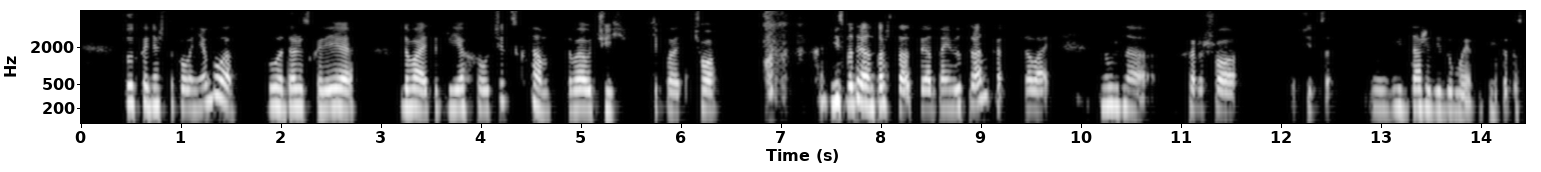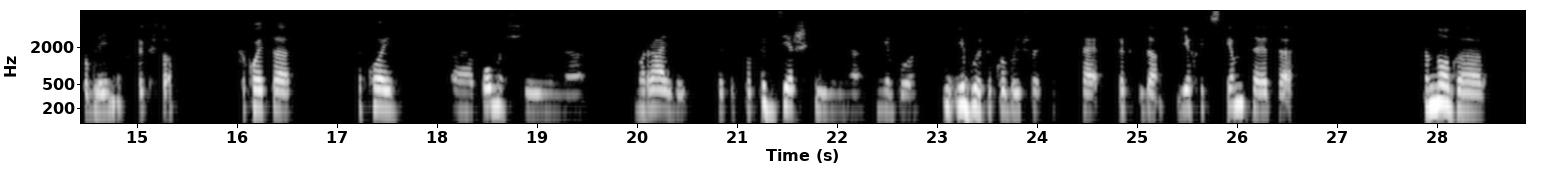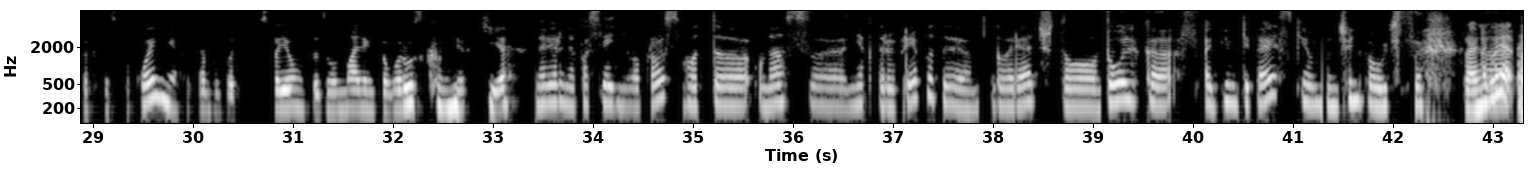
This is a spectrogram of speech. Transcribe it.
Тут, конечно, такого не было. Было даже скорее, давай, ты приехал учиться к нам, давай учись. Типа, чё? Несмотря на то, что ты одна иностранка, давай. Нужно хорошо учиться, не, не, даже не думая о каких-то послаблениях. Так что какой-то такой э, помощи именно моральной какой-то поддержки именно не было. Не было такой большой, как в Китае. Так что да, ехать с кем-то это намного как-то спокойнее, хотя бы вот в своем вот этом маленьком русском мирке. Наверное, последний вопрос. Вот э, у нас э, некоторые преподы говорят, что только с одним китайским ничего не получится. Правильно говорят.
